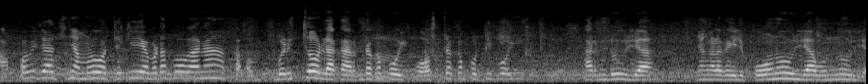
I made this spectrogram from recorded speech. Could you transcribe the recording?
അപ്പം വിചാരിച്ച് നമ്മൾ ഒറ്റയ്ക്ക് എവിടെ പോകാനാ? വെളിച്ചമില്ല കറണ്ടൊക്കെ പോയി. പോസ്റ്റൊക്കെ പൊട്ടിപ്പോയി. കറണ്ടും ഇല്ല ഞങ്ങളെ കയ്യിൽ ഫോണും ഇല്ല ഒന്നുമില്ല.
